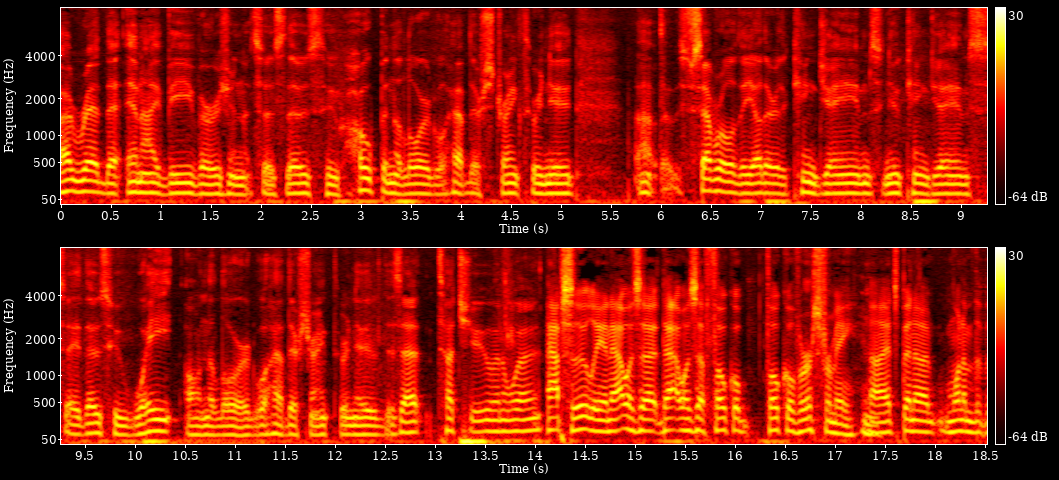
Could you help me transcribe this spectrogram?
I read the NIV version that says, "Those who hope in the Lord will have their strength renewed." Uh, several of the other King James, New King James say those who wait on the Lord will have their strength renewed. Does that touch you in a way? Absolutely, and that was a that was a focal focal verse for me. Mm. Uh, it's been a one of the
